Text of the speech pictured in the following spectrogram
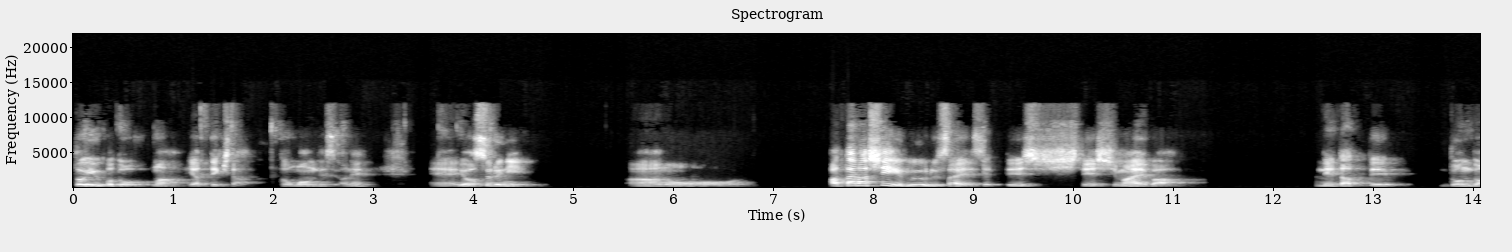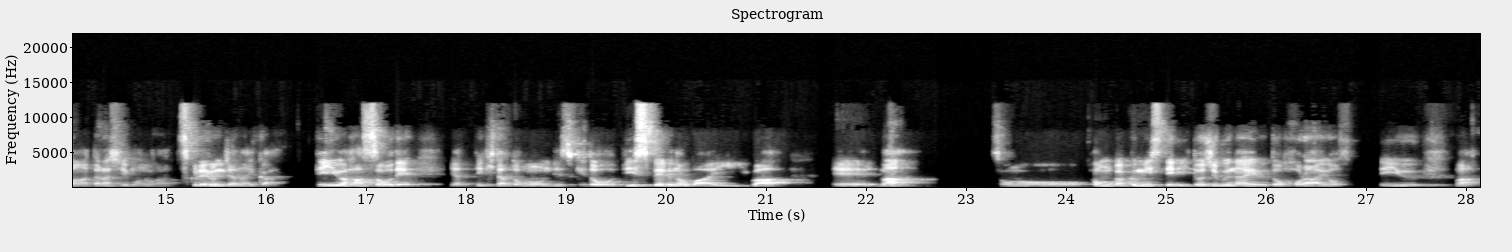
ということを、まあ、やってきたと思うんですよね。えー、要するに、あの新しいルールさえ設定してしまえば、ネタってどんどん新しいものが作れるんじゃないかっていう発想でやってきたと思うんですけど、ディスペルの場合は、えー、まあ、その、本格ミステリーとジュブナイルとホラー要素っていう、ま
